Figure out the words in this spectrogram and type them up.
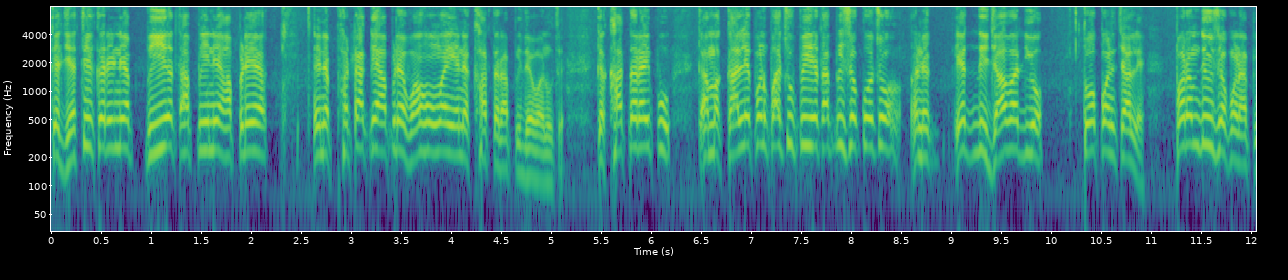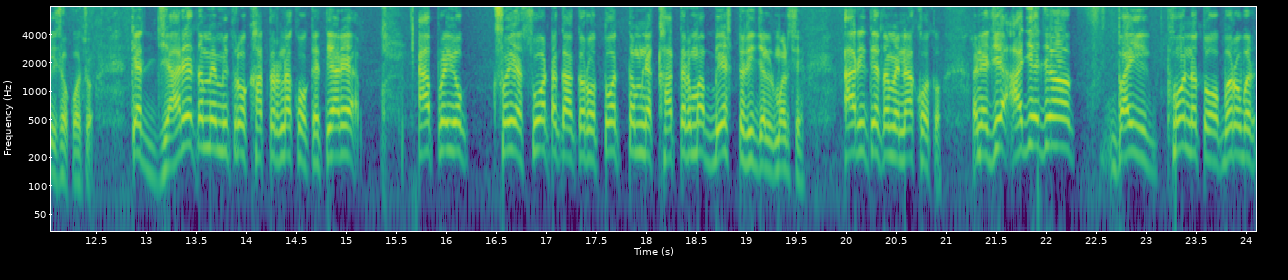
કે જેથી કરીને પિયત આપીને આપણે એને ફટાકે આપણે વાહો વાઈ એને ખાતર આપી દેવાનું છે. કે ખાતર આપ્યું, કે આમાં કાલે પણ પાછું પિયત આપી શકો છો અને એક દી જવા દ્યો, તો પણ ચાલે. પરમ દિવસે પણ આપી શકો છો. કે જ્યારે તમે મિત્રો ખાતર નાખો, કે ત્યારે આ પ્રયોગ સોએ સો ટકા કરો તો જ તમને ખાતરમાં બેસ્ટ રિઝલ્ટ મળશે. આ રીતે તમે નાખો તો. અને જે આજે જ ભાઈ ફોન હતો, બરોબર,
